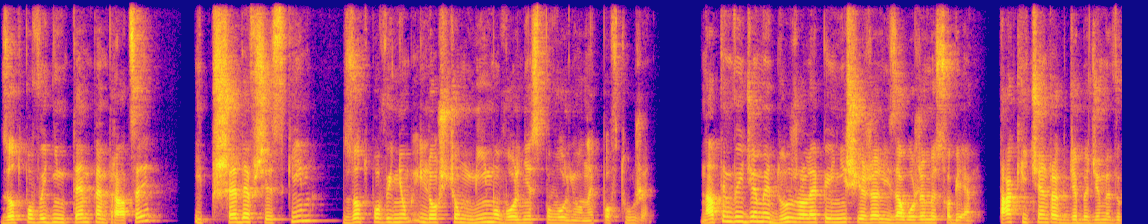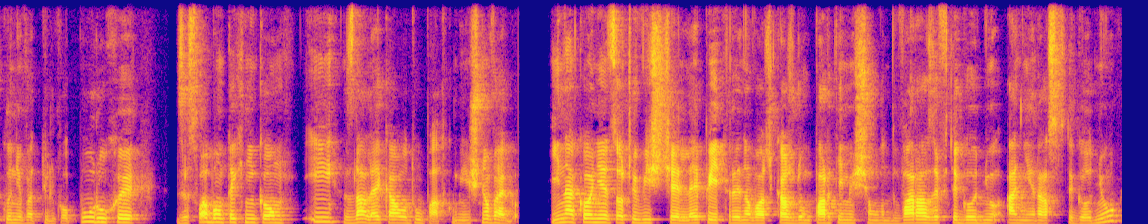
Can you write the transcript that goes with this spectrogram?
z odpowiednim tempem pracy i przede wszystkim z odpowiednią ilością mimowolnie spowolnionych powtórzeń. Na tym wyjdziemy dużo lepiej niż jeżeli założymy sobie taki ciężar, gdzie będziemy wykonywać tylko półruchy ze słabą techniką i z daleka od upadku mięśniowego. I na koniec oczywiście lepiej trenować każdą partię mięśniową dwa razy w tygodniu, a nie raz w tygodniu,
